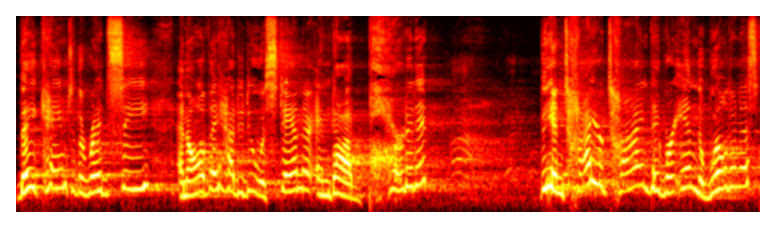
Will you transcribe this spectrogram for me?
They came to the Red Sea, and all they had to do was stand there, and God parted it. The entire time they were in the wilderness,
